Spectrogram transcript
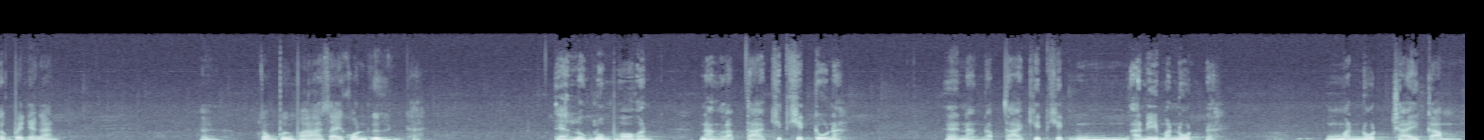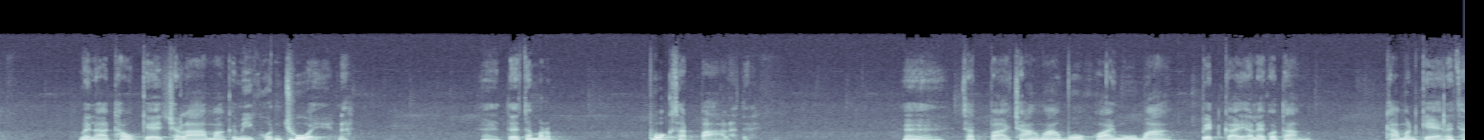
ต้องเป็นอย่างนั้นต้องพึ่งพาอาศัยคนอื่นแต่หลวงหลวงพ่อกันนั่งหลับตาคิดคิดดูนะนั่งหลับตาคิดคิดอันนี้มนุษย์นะมนุษย์ใช้กรรม เวลาเท่าแก่ชรามาก็มีคนช่วยนะแต่ถ้ามาพวกสัตว์ป่าล่ะสัตว์ป่าช้างม้าวัวควายหมูหมาเป็ดไก่อะไรก็ตาม ถ้ามันแก่แล้วท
